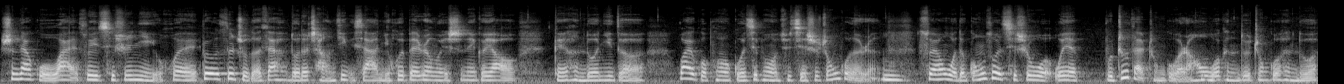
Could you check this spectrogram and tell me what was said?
身在国外，所以其实你会不由自主的在很多的场景下，你会被认为是那个要给很多你的外国朋友、国际朋友去解释中国的人。嗯，虽然我的工作其实我我也。不住在中国，然后我可能对中国很多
